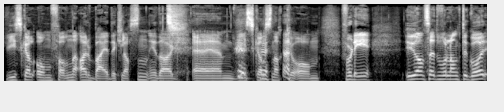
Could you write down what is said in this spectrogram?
Vi skal omfavne arbeiderklassen i dag. Eh, vi skal snakke om Fordi uansett hvor langt det går,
